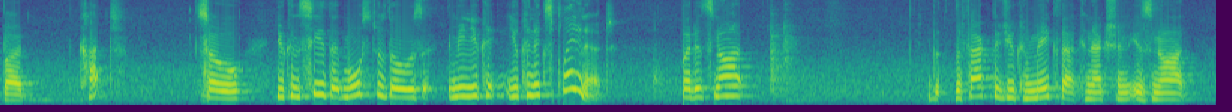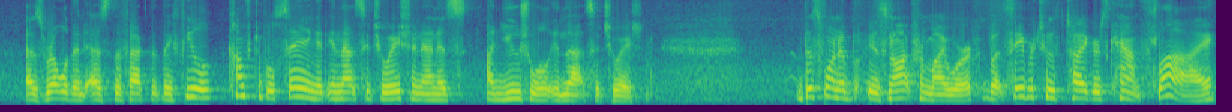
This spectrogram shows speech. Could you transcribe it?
but cut. So you can see that most of those, I mean, you can, you can explain it, but it's not, the, the fact that you can make that connection is not as relevant as the fact that they feel comfortable saying it in that situation and it's unusual in that situation. This one is not from my work, but saber-toothed tigers can't fly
